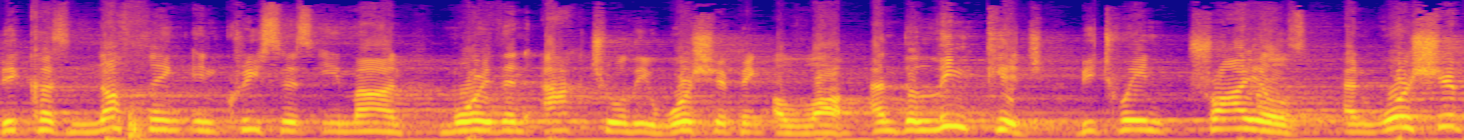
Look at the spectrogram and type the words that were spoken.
Because nothing increases iman more than actually worshipping Allah. And the linkage between trials and worship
